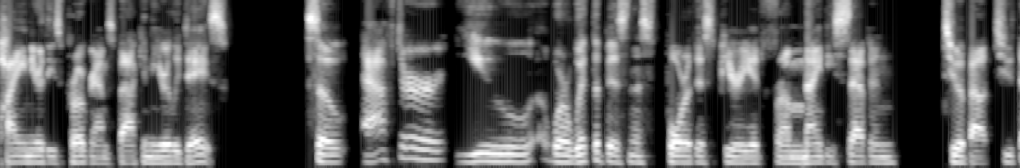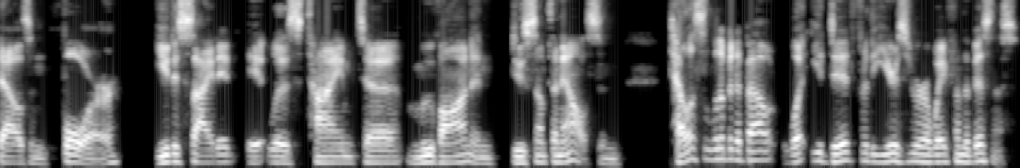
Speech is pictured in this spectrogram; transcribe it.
pioneer these programs back in the early days. So after you were with the business for this period from 97 to about 2004, you decided it was time to move on and do something else. And tell us a little bit about what you did for the years you were away from the business.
